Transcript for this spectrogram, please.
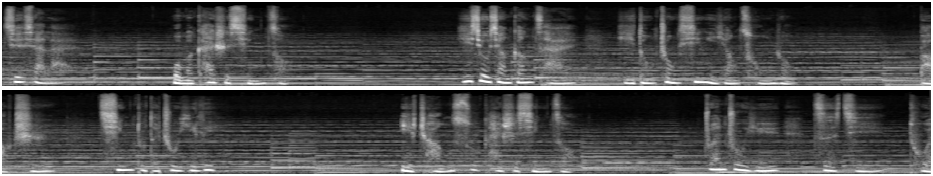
接下来，我们开始行走，依旧像刚才移动重心一样从容，保持轻度的注意力。以常速开始行走，专注于自己腿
